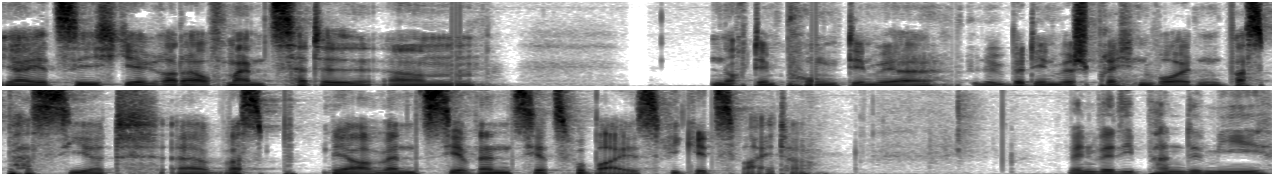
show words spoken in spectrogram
Ja, jetzt sehe ich hier gerade auf meinem Zettel ähm, noch den Punkt, den wir, über den wir sprechen wollten. Was passiert, äh, was, ja, wenn es jetzt vorbei ist, wie geht es weiter? Wenn wir die Pandemie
